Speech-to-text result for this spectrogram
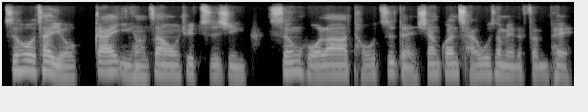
之后再由该银行账户去执行生活啦、投资等相关财务上面的分配，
